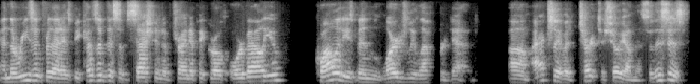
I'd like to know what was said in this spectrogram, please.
And the reason for that is because of this obsession of trying to pick growth or value. Quality's been largely left for dead. Um, I actually have a chart to show you on this. So this is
